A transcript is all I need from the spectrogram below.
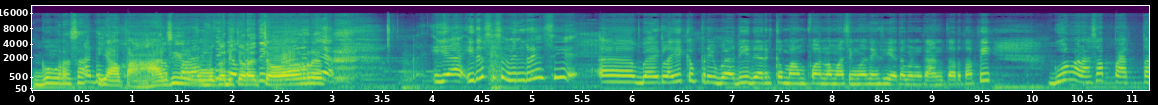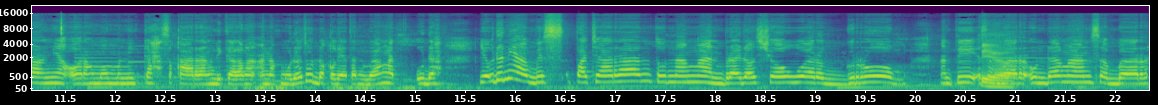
gue ngerasa Aduh, ya apaan sih apaan muka sih, penting dicoret-coret. Iya itu sih sebenarnya sih eh, balik lagi ke pribadi dan kemampuan lo masing-masing sih ya teman kantor. Tapi gue ngerasa patternnya orang mau menikah sekarang di kalangan anak muda tuh udah kelihatan banget. Udah ya udah nih abis pacaran, tunangan, bridal shower, groom, nanti Iya. sebar undangan, sebar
